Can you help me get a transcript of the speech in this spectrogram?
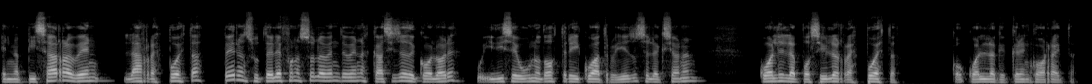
en la pizarra ven las respuestas, pero en su teléfono solamente ven las casillas de colores y dice 1, 2, 3 y 4, y ellos seleccionan cuál es la posible respuesta o cuál es la que creen correcta.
